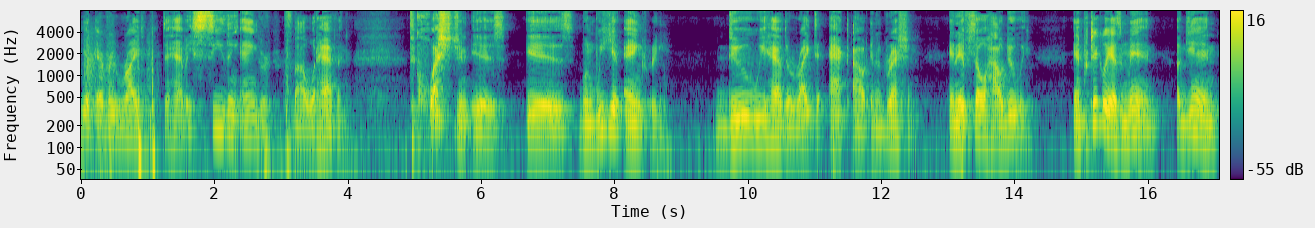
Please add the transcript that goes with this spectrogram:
He had every right to have a seething anger about what happened. The question is is when we get angry, do we have the right to act out in aggression? And if so, how do we? And particularly as men, again,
